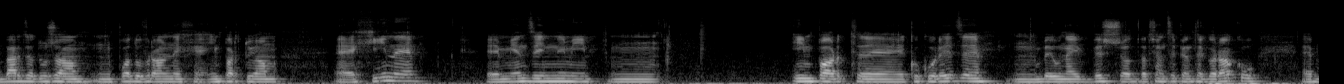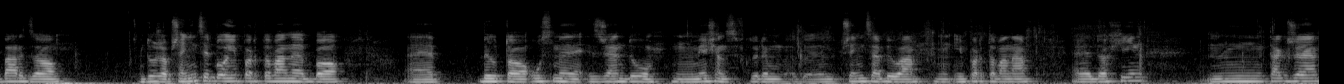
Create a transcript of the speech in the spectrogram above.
bardzo dużo mm, płodów rolnych e, importują e, Chiny. E, Między innymi mm, import e, kukurydzy mm, był najwyższy od 2005 roku. E, Bardzo dużo pszenicy było importowane, bo e, był to ósmy z rzędu miesiąc, w którym e, pszenica była importowana e, do Chin. Także e,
